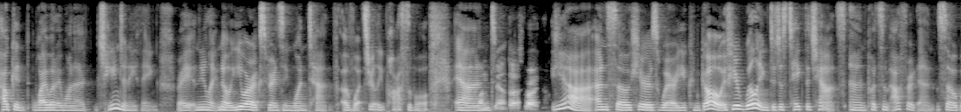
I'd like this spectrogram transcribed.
how could why would i want to change anything right? And you're like no you are experiencing one tenth of what's really possible. And one tenth that's right. Yeah and so here's where you can go if you're willing to just take the chance and put some effort in. So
